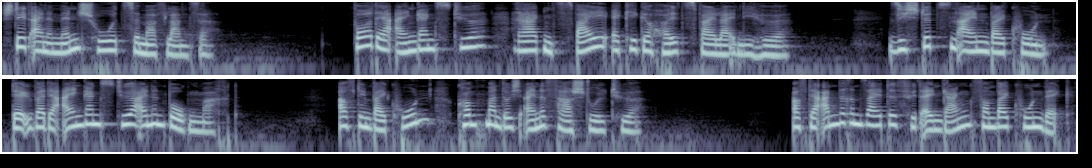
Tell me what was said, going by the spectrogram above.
steht eine menschhohe Zimmerpflanze. Vor der Eingangstür ragen zweieckige Holzpfeiler in die Höhe. Sie stützen einen Balkon, der über der Eingangstür einen Bogen macht. Auf dem Balkon kommt man durch eine Fahrstuhltür. Auf der anderen Seite führt ein Gang vom Balkon weg.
